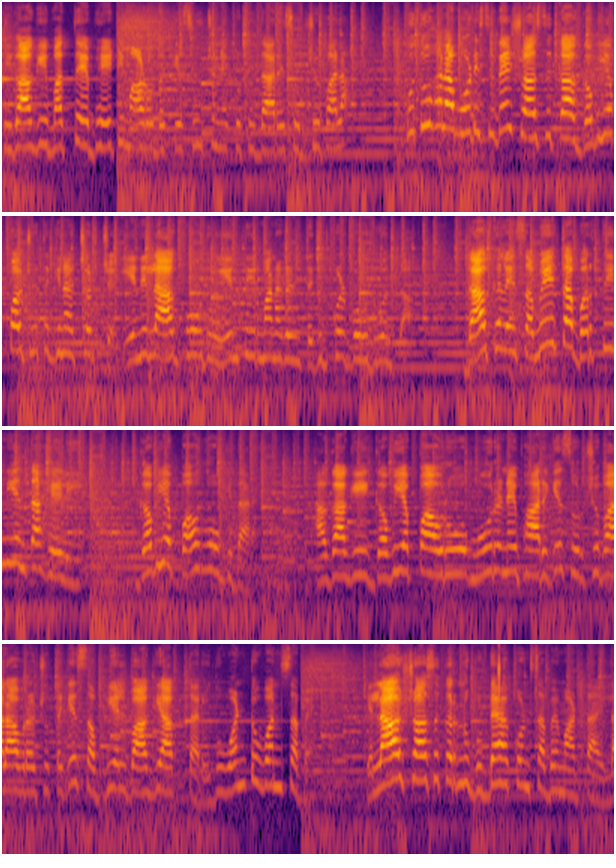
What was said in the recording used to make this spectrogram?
ಹೀಗಾಗಿ ಮತ್ತೆ ಭೇಟಿ ಮಾಡೋದಕ್ಕೆ ಸೂಚನೆ ಕೊಟ್ಟಿದ್ದಾರೆ ಸುರ್ಜೇವಾಲ ಕುತೂಹಲ ಮೂಡಿಸಿದೆ ಶಾಸಕ ಗವಿಯಪ್ಪ ಜೊತೆಗಿನ ಚರ್ಚೆ. ಏನೆಲ್ಲ ಆಗಬಹುದು, ಏನ್ ತೀರ್ಮಾನಗಳನ್ನು ತೆಗೆದುಕೊಳ್ಬಹುದು ಅಂತ. ದಾಖಲೆ ಸಮೇತ ಬರ್ತೀನಿ ಅಂತ ಹೇಳಿ ಗವಿಯಪ್ಪ ಅವರು ಹೋಗಿದ್ದಾರೆ. ಹಾಗಾಗಿ ಗವಿಯಪ್ಪ ಅವರು ಮೂರನೇ ಬಾರಿಗೆ ಸುರ್ಜುಬಾಲ ಅವರ ಜೊತೆಗೆ ಸಭೆಯಲ್ಲಿ ಭಾಗಿಯಾಗ್ತಾರೆ ಇದು ಒನ್ ಟು ಒನ್ ಸಭೆ. ಎಲ್ಲ ಶಾಸಕರನ್ನು ಗುಡ್ಡೆ ಹಾಕೊಂಡು ಸಭೆ ಮಾಡ್ತಾ ಇಲ್ಲ.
